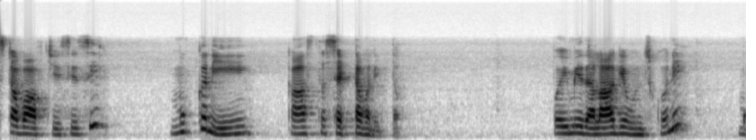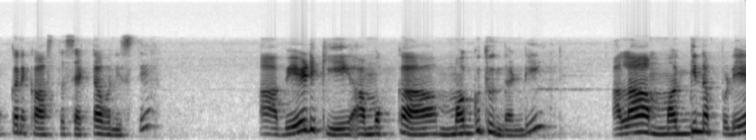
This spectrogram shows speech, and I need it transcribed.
స్టవ్ ఆఫ్ చేసేసి ముక్కని కాస్త సెట్ అవనిద్దాం. పొయ్యి మీద అలాగే ఉంచుకొని ముక్కని కాస్త సెట్ అవనిస్తే ఆ వేడికి ఆ ముక్క మగ్గుతుందండి. అలా మగ్గినప్పుడే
